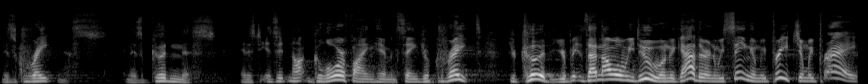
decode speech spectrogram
and His greatness, and His goodness. And is, is it not glorifying Him and saying, You're great, you're good? You're, is that not what we do when we gather and we sing and we preach and we pray?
